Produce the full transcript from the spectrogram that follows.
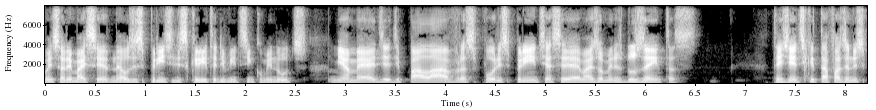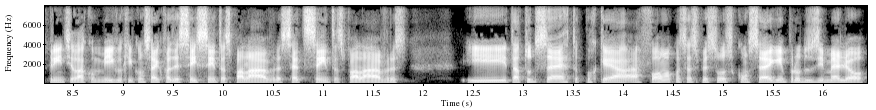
mencionei mais cedo, né, os sprints de escrita de 25 minutos. Minha média de palavras por sprint é mais ou menos 200. Tem gente que está fazendo sprint lá comigo que consegue fazer 600 palavras, 700 palavras. E tá tudo certo, porque a, a forma como essas pessoas conseguem produzir melhor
